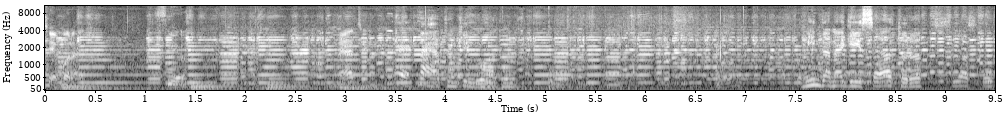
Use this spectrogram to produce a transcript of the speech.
Sembra. Sì. Eh, beh, attenti due, attenti. Minden egész eltörött. Sziasztok!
